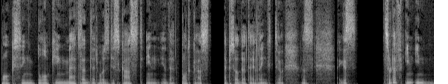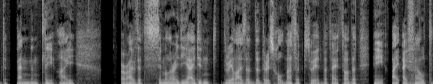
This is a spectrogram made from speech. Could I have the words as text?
boxing blocking method that was discussed in in that podcast episode that I linked to. Was I guess sort of in, independently I arrived at a similar idea. I didn't realize that, that there is whole method to it, but I thought that hey, I, I felt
